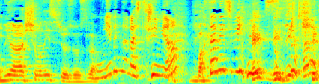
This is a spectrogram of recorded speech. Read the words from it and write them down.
Konuyu araştırmanı istiyoruz Özlem. niye ben araştırayım ya? Bak Sen hiç bilmiyorsun. hep dedik ki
